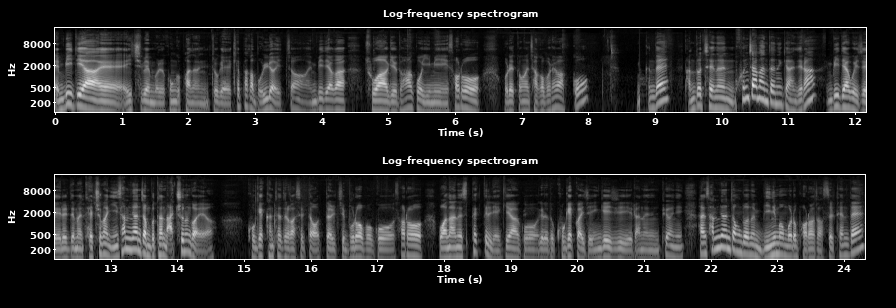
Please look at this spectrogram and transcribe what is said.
엔비디아의 HBM을 공급하는 쪽에 캐파가 몰려 있죠. 엔비디아가 좋아하기도 하고 이미 서로 오랫동안 작업을 해왔고, 근데 반도체는 혼자 만드는 게 아니라 엔비디아하고 이제 예를 들면 대충 한 2, 3년 전부터는 맞추는 거예요. 고객한테 들어갔을 때 어떨지 물어보고 서로 원하는 스펙들 얘기하고 그래도 고객과 이제 인게이지라는 표현이 한 3년 정도는 미니멈으로 벌어졌을 텐데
